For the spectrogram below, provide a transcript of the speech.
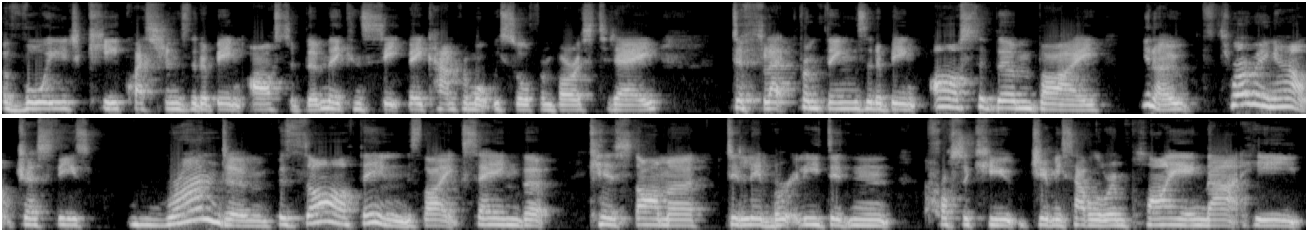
avoid key questions that are being asked of them. They can see, they can, from what we saw from Boris today, deflect from things that are being asked of them by, you know, throwing out just these random, bizarre things like saying that Keir Starmer deliberately didn't prosecute Jimmy Savile or implying that he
